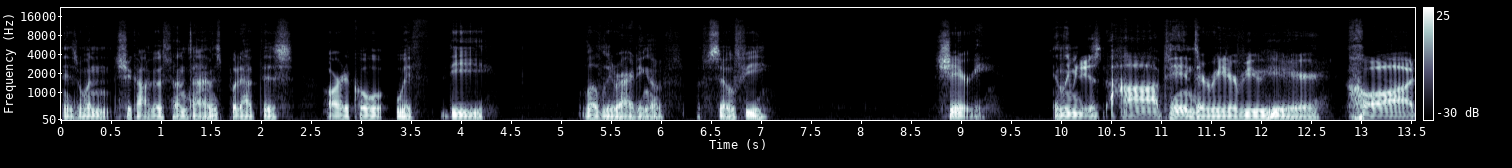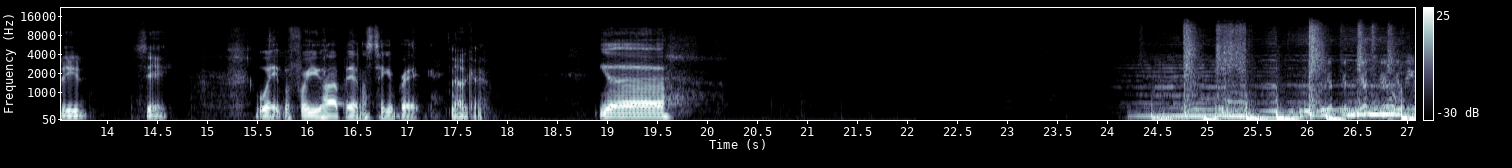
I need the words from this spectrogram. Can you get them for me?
is when Chicago Sun-Times put out this article with the lovely writing of, of Sophie Sherry. And let me just hop into reader view here. Oh, dude. Sick. Wait, before you hop in, let's take a break. Okay. Yeah. You'll be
